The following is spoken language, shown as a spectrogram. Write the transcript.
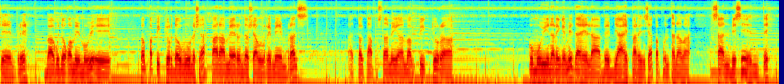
Siyempre, bago daw kami umuwi eh, magpa-picture daw muna siya para meron daw siyang remembrance. At pagtapos namin ah, mag-picture, ah, umuwi na rin kami dahil uh, bebiyahe pa rin siya papunta ng ah, San Vicente.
